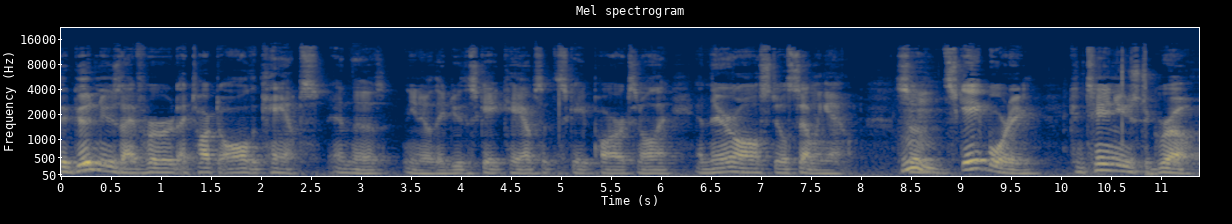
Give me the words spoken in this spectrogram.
the good news I've heard, I talked to all the camps and the, you know, they do the skate camps at the skate parks and all that, and they're all still selling out. So Hmm. skateboarding continues to grow.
